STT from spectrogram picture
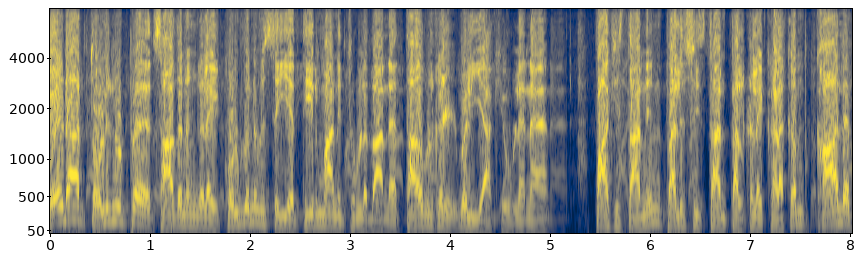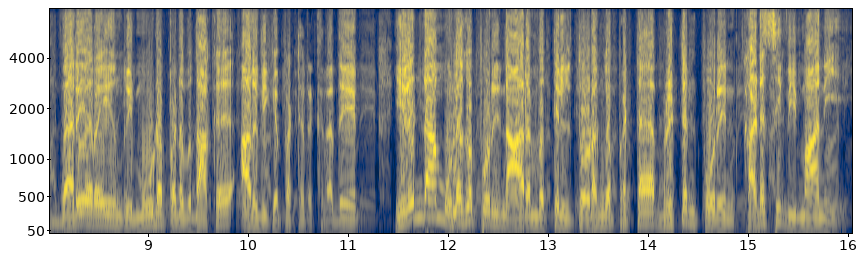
ரேடார் தொழில்நுட்ப சாதனங்கள் கொள்வனவு செய்ய தீர்மானித்துள்ளதான தகவல்கள் வெளியாகியுள்ளன. பாகிஸ்தானின் பலுசிஸ்தான் பல்கலைக்கழகம் கால வரையறையின்றி மூடப்படுவதாக அறிவிக்கப்பட்டிருக்கிறது. இரண்டாம் உலகப் போரின் ஆரம்பத்தில் தொடங்கப்பட்ட பிரிட்டன் போரின் கடைசி விமானி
